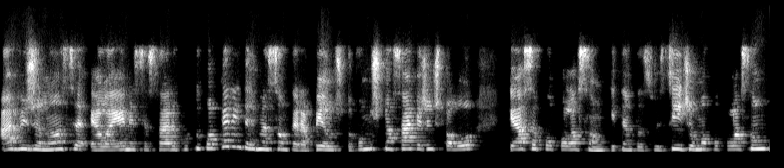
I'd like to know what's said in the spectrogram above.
a vigilância ela é necessária porque qualquer intervenção terapêutica, vamos pensar que a gente falou que essa população que tenta suicídio é uma população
